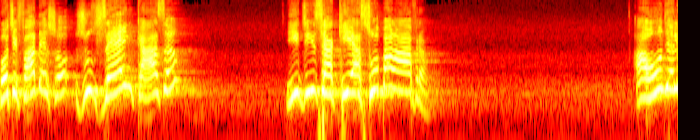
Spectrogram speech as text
Potifar deixou José em casa e disse: Aqui é a sua palavra. Aonde ele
